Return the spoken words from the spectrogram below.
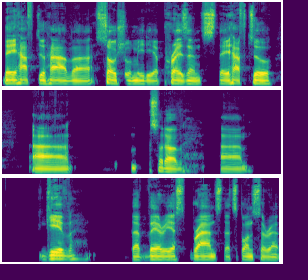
They have to have a social media presence. They have to uh, sort of um, give the various brands that sponsor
